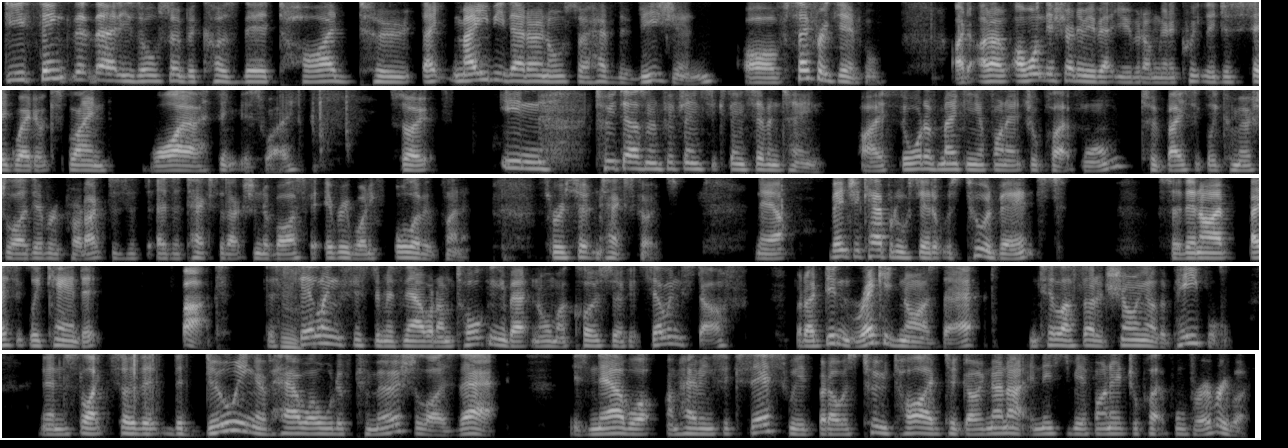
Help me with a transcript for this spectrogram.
Do you think that that is also because they're tied to they maybe they don't also have the vision of say for example I, I, I want this show to be about you but i'm going to quickly just segue to explain why i think this way. So in 2015 16 17 i thought of making a financial platform to basically commercialize every product as a, as a tax deduction device for everybody all over the planet through certain tax codes. Now venture capital said it was too advanced so then i basically canned it but the Hmm. selling system is now what I'm talking about in all my closed circuit selling stuff. But I didn't recognize that until I started showing other people. And it's like, so the, the doing of how I would have commercialized that is now what I'm having success with. But I was too tired to go, no, no, it needs to be a financial platform for everybody.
